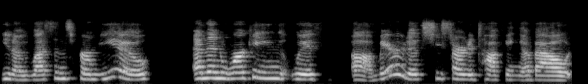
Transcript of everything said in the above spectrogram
you know lessons from you, and then working with uh, Meredith, she started talking about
